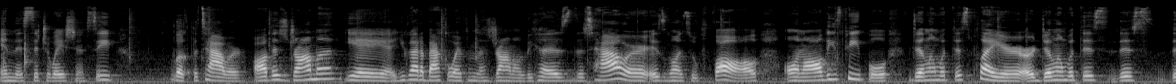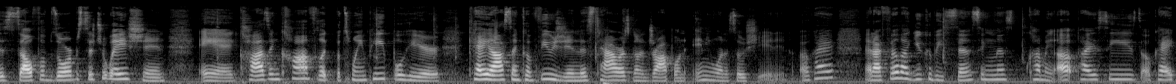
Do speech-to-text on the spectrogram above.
in this situation. See, look the tower. All this drama yeah, yeah, yeah. you got to back away from this drama because the tower is going to fall on all these people dealing with this player or dealing with this this this self-absorbed situation and causing conflict between people here chaos and confusion. This tower is going to drop on anyone associated okay? And i feel like you could be sensing this coming up pisces okay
